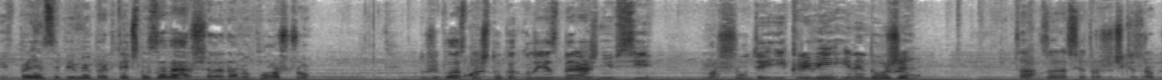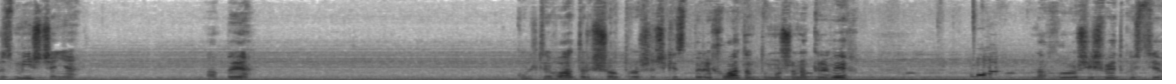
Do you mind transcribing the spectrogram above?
І в принципі ми практично завершили дану площу. Дуже класна штука, коли є збережені всі маршрути, і криві, і не дуже. Так, зараз я трошечки зроблю зміщення, аби культиватор йшов трошечки з перехватом, тому що на кривих на хорошій швидкості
